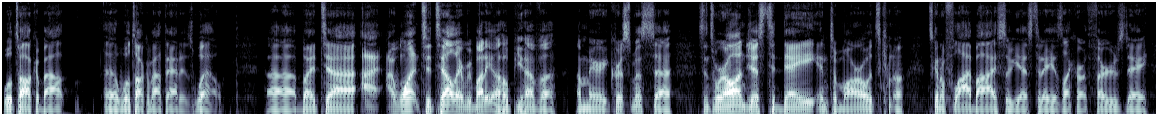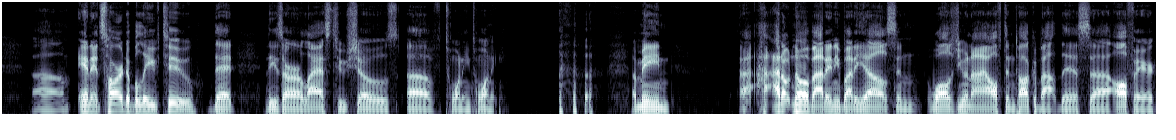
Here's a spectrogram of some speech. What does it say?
We'll talk about uh, we'll talk about that as well. Uh, but uh, I, I want to tell everybody. I hope you have a, a Merry Christmas. Since we're on just today and tomorrow, it's gonna it's gonna fly by. So yes, today is like our Thursday, um, and it's hard to believe too that these are our last two shows of 2020. I mean, I I don't know about anybody else, and Walls, you and I often talk about this uh, off air,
